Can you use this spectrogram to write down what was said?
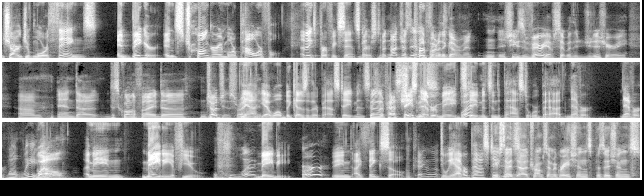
charge of more things and bigger and stronger and more powerful. That makes perfect sense, but, Kirsten. but not just any Perfect. part of the government. She's very upset with the judiciary um, and uh, disqualified uh, judges, right? Yeah, yeah. Well, because of their past statements. Because of their past statements. She's statements. never made What? statements in the past that were bad. Never, never. Well, wait, Well, I mean, maybe a few. what? Maybe. Her? I mean, I think so. Okay. well- Do we have her past statements? You said uh, Trump's immigration's positions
